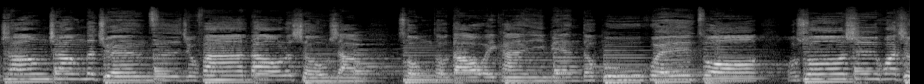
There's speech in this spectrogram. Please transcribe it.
长长的卷子就发到了手上。从头到尾看一遍都不会做。我说实话，这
